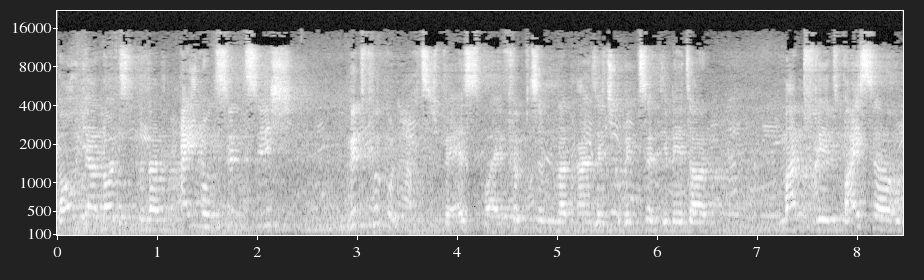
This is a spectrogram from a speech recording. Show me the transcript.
Baujahr 1971 mit 85 PS bei 1563 Kubikzentimetern. Manfred Weißer und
